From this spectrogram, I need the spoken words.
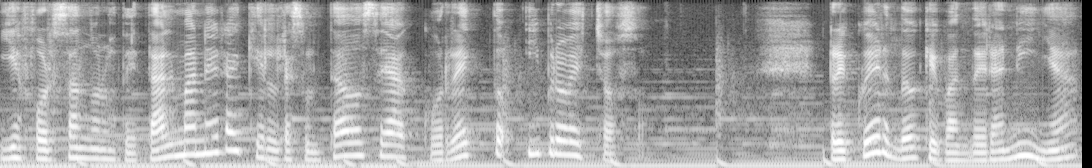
y esforzándonos de tal manera que el resultado sea correcto y provechoso. Recuerdo que cuando era niña,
